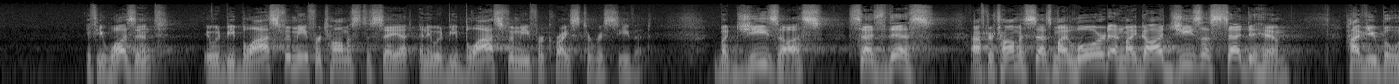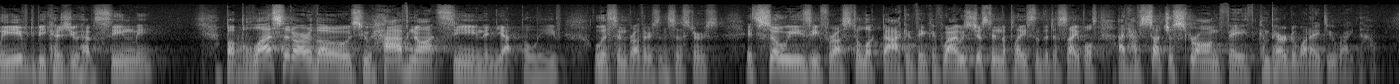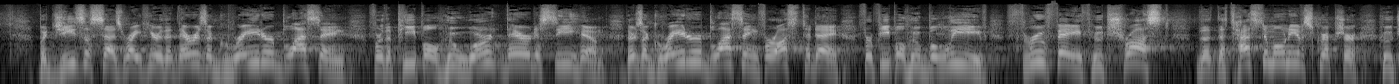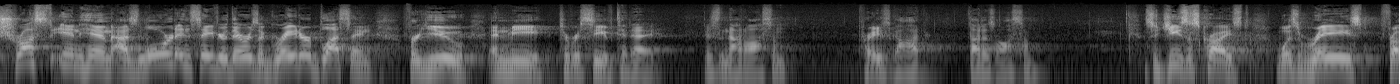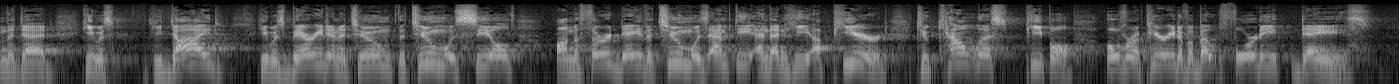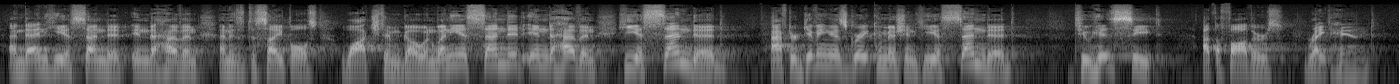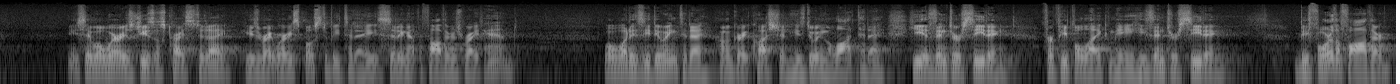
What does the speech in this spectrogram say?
If he wasn't, it would be blasphemy for Thomas to say it, and it would be blasphemy for Christ to receive it. But Jesus says this after Thomas says, My Lord and my God, Jesus said to him, Have you believed because you have seen me? But blessed are those who have not seen and yet believe. Listen, brothers and sisters, it's so easy for us to look back and think if I was just in the place of the disciples, I'd have such a strong faith compared to what I do right now. But Jesus says right here that there is a greater blessing for the people who weren't there to see him. There's a greater blessing for us today for people who believe through faith, who trust the, the testimony of Scripture, who trust in him as Lord and Savior. There is a greater blessing for you and me to receive today. Isn't that awesome? Praise God. That is awesome. So Jesus Christ was raised from the dead. He was he died, he was buried in a tomb, the tomb was sealed. On the third day, the tomb was empty, and then he appeared to countless people over a period of about 40 days. And then he ascended into heaven, and his disciples watched him go. And when he ascended into heaven, he ascended, after giving his great commission, he ascended to his seat at the Father's right hand. You say, well, where is Jesus Christ today? He's right where he's supposed to be today. He's sitting at the Father's right hand. Well, what is he doing today? Oh, great question. He's doing a lot today. He is interceding for people like me. He's interceding before the Father,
